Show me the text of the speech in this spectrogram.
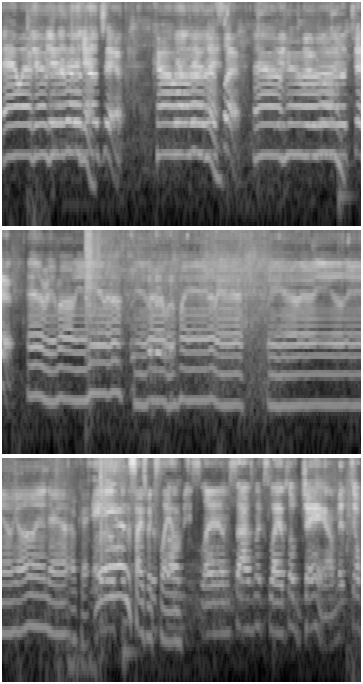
And welcome to the jam. Jam. Come on in, Slam. slam. Everybody, Jam. everybody here, and I'm a fan. Going down. Okay, and seismic The slam. Zombie slam, seismic slam, so jam. It's your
